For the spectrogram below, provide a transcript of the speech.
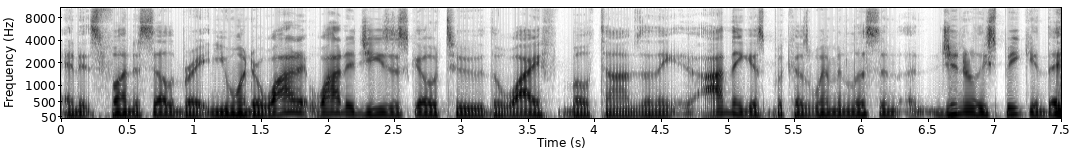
and it's fun to celebrate. And you wonder why did why did Jesus go to the wife both times? I think I think it's because women listen. Uh, generally speaking, they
